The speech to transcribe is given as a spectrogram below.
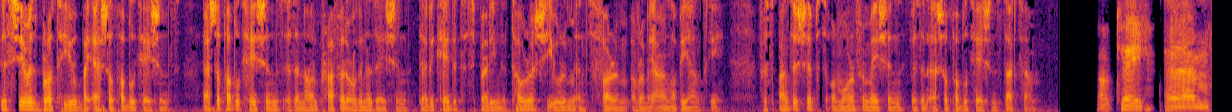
This year is brought to you by Eshel Publications. Eshel Publications is a non-profit organization dedicated to spreading the Torah, Shiurim, and Sefarim of Rabbi Aaron Lapiansky. For sponsorships or more information, visit eshelpublications.com. Okay, um,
